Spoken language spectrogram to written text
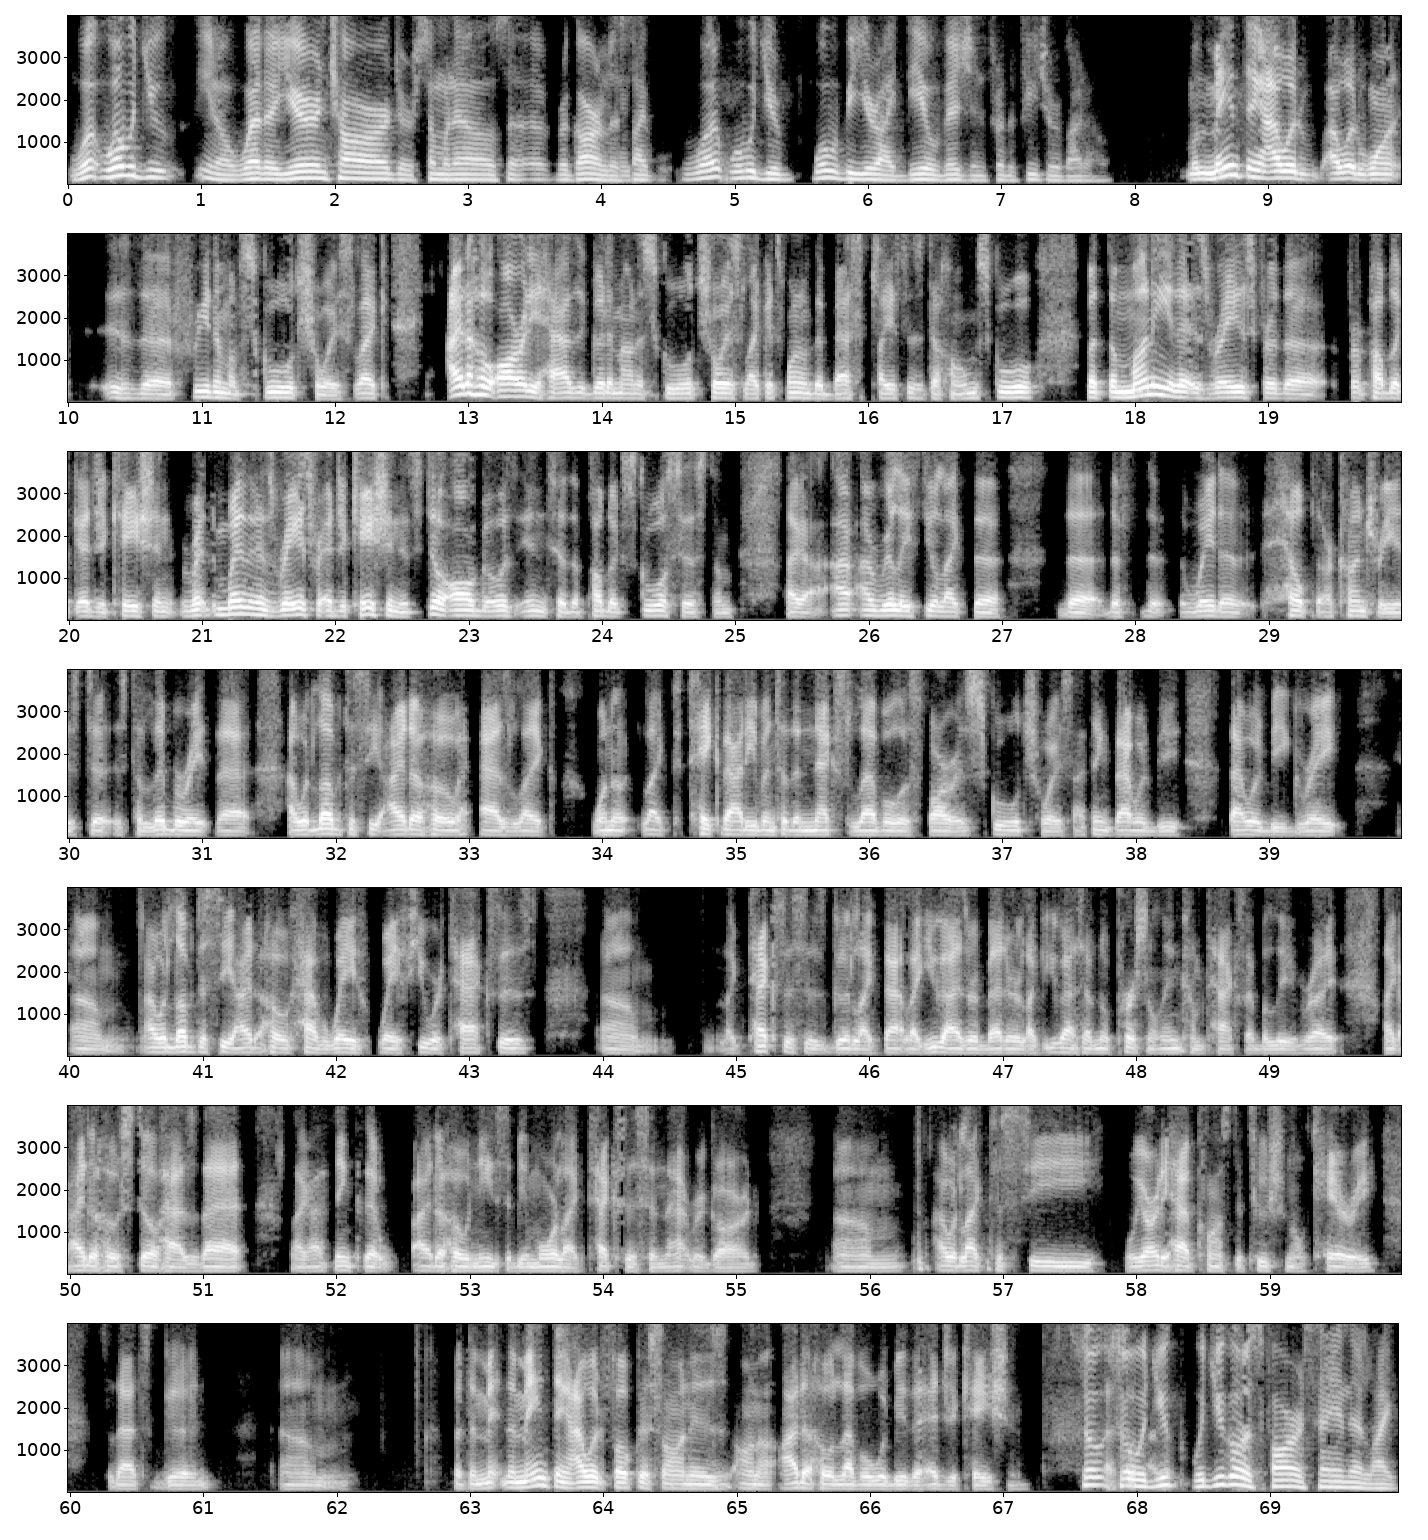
what what would you you know whether you're in charge or someone else uh, regardless mm-hmm. like what what would your what would be your ideal vision for the future of idaho? Well, the main thing i would i would want is the freedom of school choice like idaho already has a good amount of school choice like it's one of the best places to homeschool but the money that is raised for the for public education when it is raised for education it still all goes into the public school system like i, I really feel like the the, the the the way to help our country is to is to liberate that. I would love to see Idaho as like one of like to take that even to the next level as far as school choice. I think that would be that would be great. Um, I would love to see Idaho have way way fewer taxes. Um, like Texas is good like that. Like you guys are better. Like you guys have no personal income tax, I believe, right? Like Idaho still has that. Like I think that Idaho needs to be more like Texas in that regard. Um, I would like to see, we already have constitutional carry, so that's good. Um, but the, the main thing I would focus on is on an Idaho level would be the education. So, that's so would you, would you go as far as saying that like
